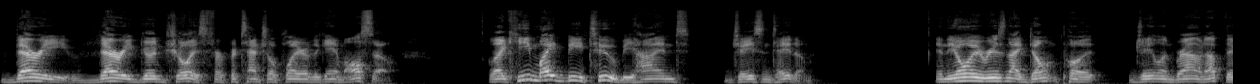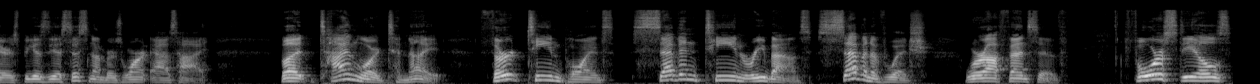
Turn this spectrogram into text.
very, very good choice for potential player of the game, also. Like, he might be two behind Jayson Tatum. And the only reason I don't put Jaylen Brown up there is because the assist numbers weren't as high. But Time Lord tonight, 13 points, 17 rebounds, seven of which were offensive. Four steals,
